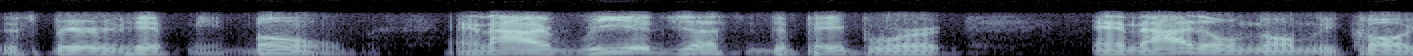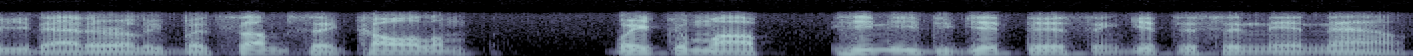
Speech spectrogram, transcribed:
The spirit hit me, boom, and I readjusted the paperwork. And I don't normally call you that early, but something said call him, wake him up. He need to get this and get this in there now.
